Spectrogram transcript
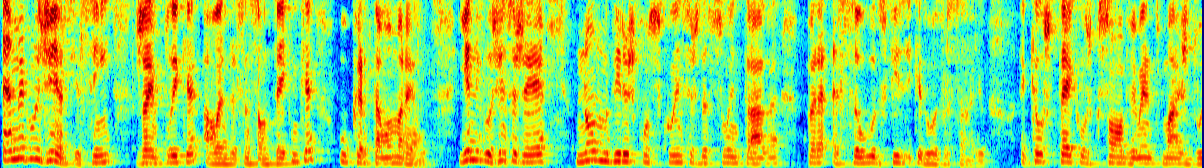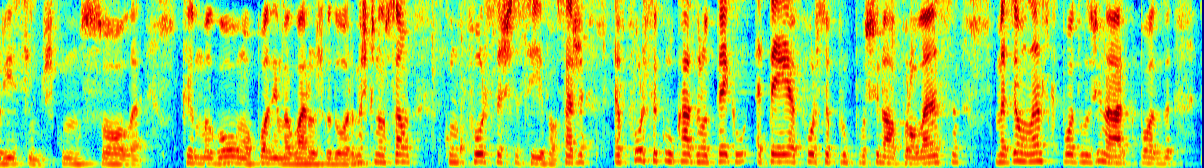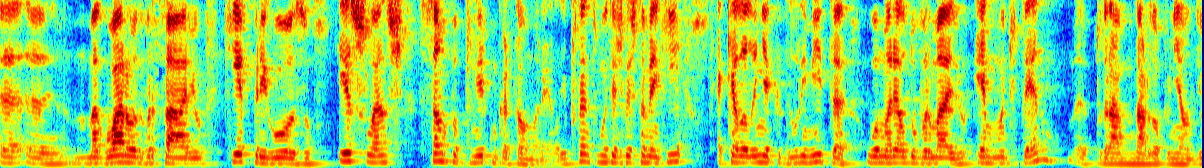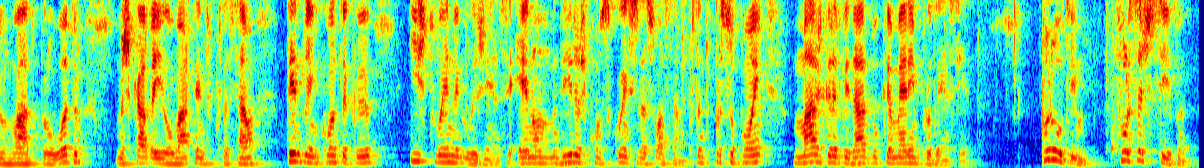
A negligência, sim, já implica, além da sanção técnica, o cartão amarelo. E a negligência já é não medir as consequências da sua entrada para a saúde física do adversário. Aqueles tackles que são obviamente mais duríssimos, com um sola, que magoam ou podem magoar o jogador, mas que não são com força excessiva. Ou seja, a força colocada no tackle até é a força proporcional para o lance, mas é um lance que pode lesionar, que pode uh, uh, magoar o adversário, que é perigoso. Esses lances são para punir com cartão amarelo. E, portanto, muitas vezes também aqui, aquela linha que delimita o amarelo do vermelho é muito tenue, uh, poderá mudar de opinião de um lado para o outro, mas cabe aí ao arte a interpretação, tendo em conta que isto é negligência, é não medir as consequências da sua ação. Portanto, pressupõe mais gravidade do que a mera imprudência. Por último, força excessiva.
